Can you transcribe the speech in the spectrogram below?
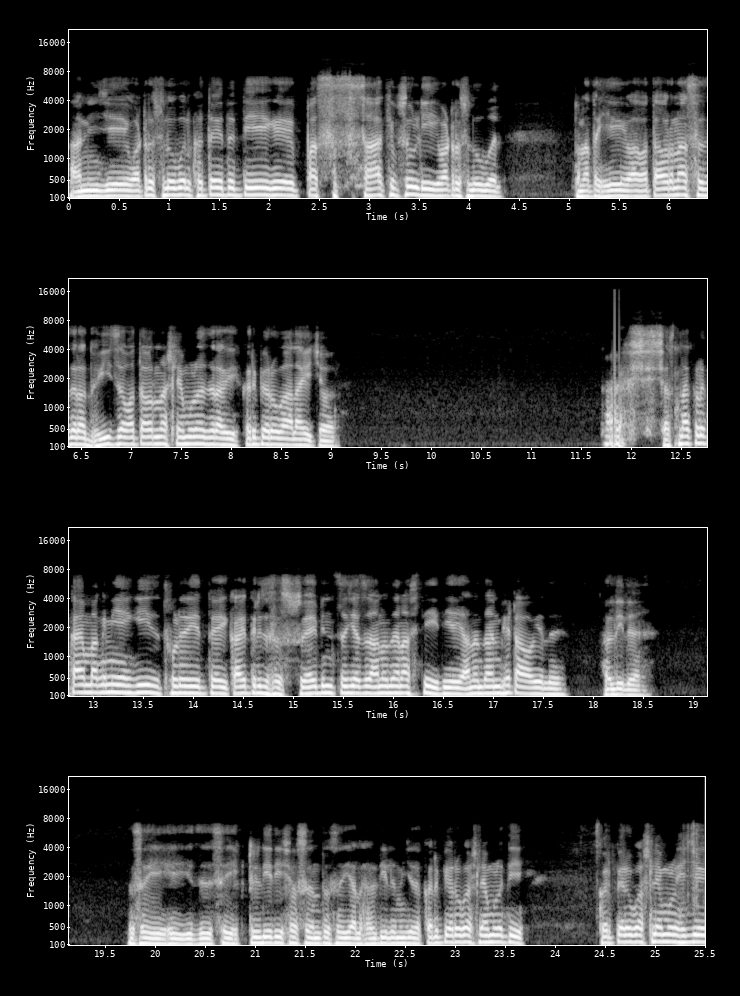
आणि जे वॉटर स्लोबल खतं येतं ते पाच सहा खेप सोडली वॉटर स्लोबल. पण आता हे वातावरण असं जरा धुईचं वातावरण असल्यामुळे जरा करप्या रोग आला याच्यावर. काय शासनाकडे काय मागणी आहे की थोडं ते काहीतरी जसं सोयाबीनचं ज्याचं अनुदान असते ते अनुदान भेटावं याला हळदीला. जसं हे जसं हेक्टरी देते शासन तसं याला हळदीला म्हणजे करप्या रोग असल्यामुळे ते करप्या रोग असल्यामुळे हे जे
